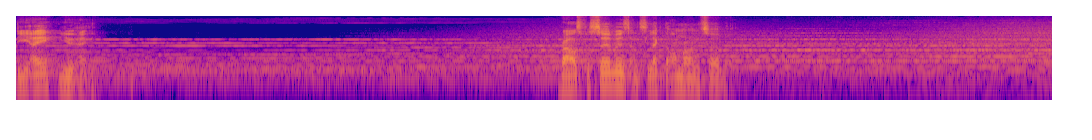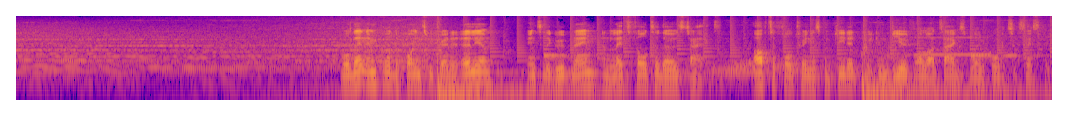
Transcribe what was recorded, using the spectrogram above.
DA UA. Browse for servers and select the Omron server. We'll then import the points we created earlier, enter the group name and let's filter those tags. After filtering is completed, we can view if all our tags were imported successfully.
